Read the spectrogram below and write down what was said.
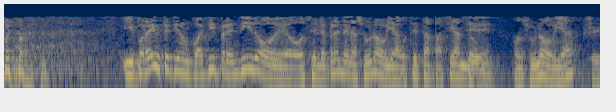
pero... Y por ahí usted tiene un cuatí prendido eh, o se le prenden a su novia, usted está paseando Sí. con su novia Sí.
